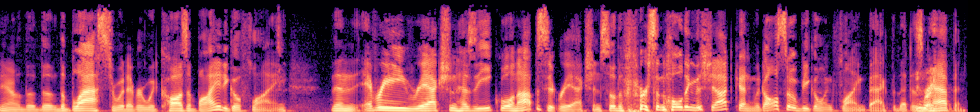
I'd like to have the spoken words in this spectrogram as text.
you know, the, the, the blast or whatever would cause a body to go flying, then every reaction has the equal and opposite reaction. So the person holding the shotgun would also be going flying back, but that doesn't Right. happen.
